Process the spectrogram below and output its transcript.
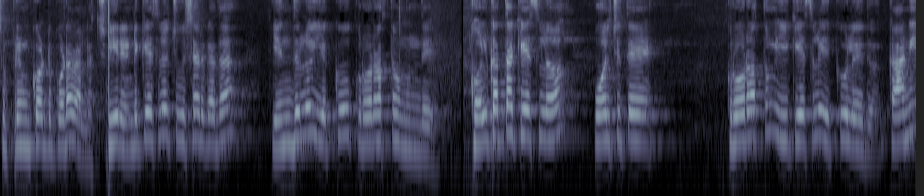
సుప్రీంకోర్టు కూడా వెళ్ళచ్చు. ఈ రెండు కేసులు చూశారు కదా ఎందులో ఎక్కువ క్రూరత్వం ఉంది. కోల్కతా కేసులో పోల్చితే క్రూరత్వం ఈ కేసులో ఎక్కువ లేదు. కానీ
